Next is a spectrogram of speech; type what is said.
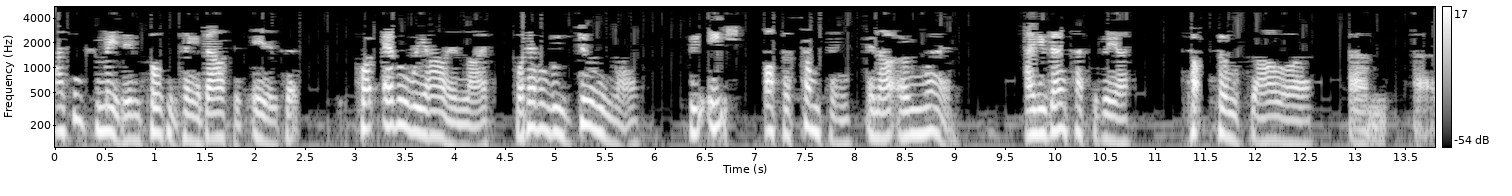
I think for me the important thing about it is that whatever we are in life, whatever we do in life, we each offer something in our own way. And you don't have to be a top film star or um, uh,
